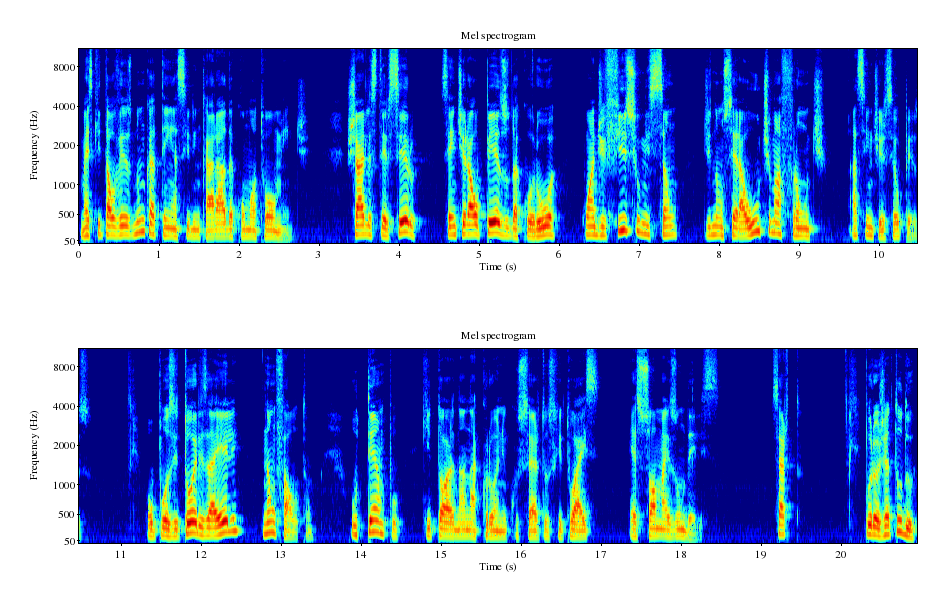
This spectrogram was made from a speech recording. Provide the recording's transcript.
mas que talvez nunca tenha sido encarada como atualmente. Charles III sentirá o peso da coroa com a difícil missão de não ser a última fronte a sentir seu peso. Opositores a ele não faltam. O tempo que torna anacrônicos certos rituais é só mais um deles. Certo? Por hoje é tudo.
